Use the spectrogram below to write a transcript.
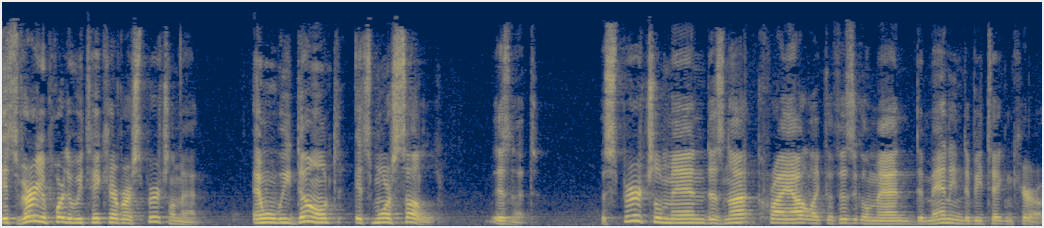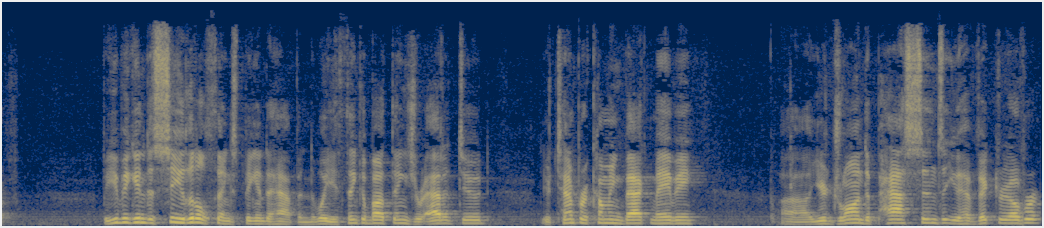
It's very important that we take care of our spiritual man. And when we don't, it's more subtle, isn't it? The spiritual man does not cry out like the physical man, demanding to be taken care of. But you begin to see little things begin to happen. The way you think about things, your attitude, your temper coming back, maybe. Uh, you're drawn to past sins that you have victory over.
